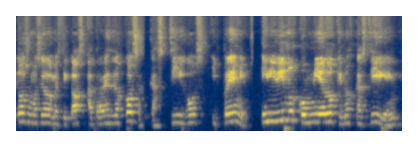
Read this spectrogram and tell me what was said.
todos hemos sido domesticados a través de dos cosas, castigos y premios. Y vivimos con miedo que nos castiguen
